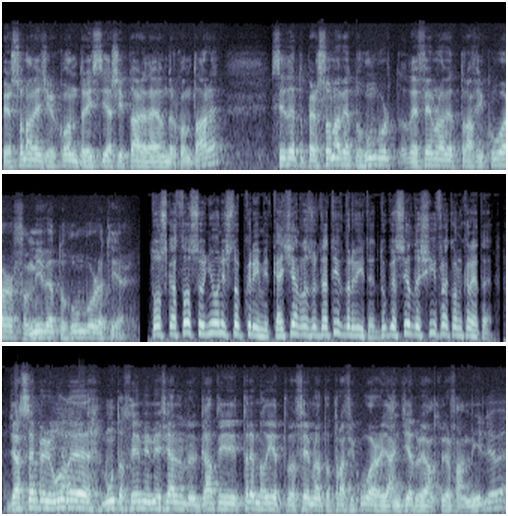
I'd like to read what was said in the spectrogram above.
personave që kërkon drejtësia shqiptare dhe ajo ndërkombëtare, si dhe të personave të humbur dhe femrave të trafikuar, fëmijëve të humbur e tjerë. Toska thotë se Unioni Stop Krimit ka qenë rezultativ ndër vite, duke sjellë dhe shifra konkrete. Gjatë kësaj periudhe, mund të themi me një fjalë gati trembëdhjetë femra të trafikuar janë gjetur e janë kthyer familjeve.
